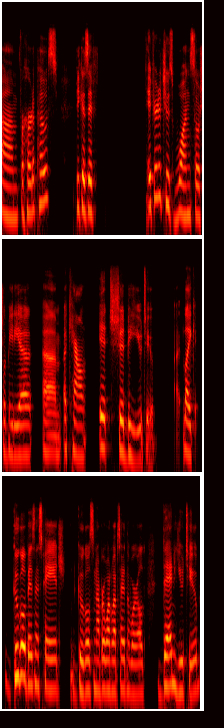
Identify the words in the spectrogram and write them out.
um, for her to post. Because if if you're to choose one social media um, account, it should be YouTube like Google business page, Google's number one website in the world, then YouTube,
